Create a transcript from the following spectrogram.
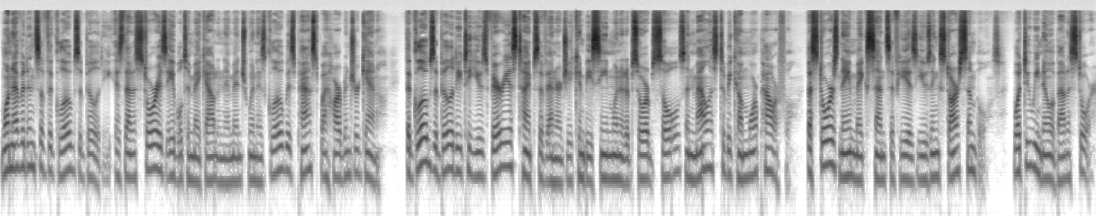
One evidence of the globe's ability is that Astor is able to make out an image when his globe is passed by Harbinger Ganon. The globe's ability to use various types of energy can be seen when it absorbs souls and malice to become more powerful. Astor's name makes sense if he is using star symbols. What do we know about Astor?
